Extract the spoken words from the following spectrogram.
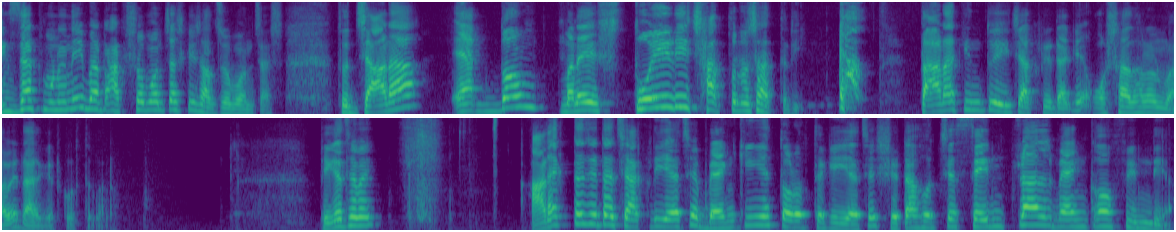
এক্সাক্ট মনে নেই বাট আটশো পঞ্চাশ কি সাতশো পঞ্চাশ। তো যারা একদম মানে তৈরি ছাত্রছাত্রী, তারা কিন্তু এই চাকরিটাকে অসাধারণভাবে টার্গেট করতে পারো। ঠিক আছে ভাই? আরেকটা যেটা চাকরি আছে ব্যাংকিং এর তরফ থেকেই আছে, সেটা হচ্ছে Central Bank of India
